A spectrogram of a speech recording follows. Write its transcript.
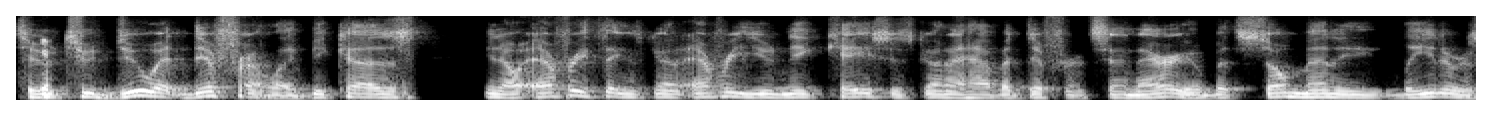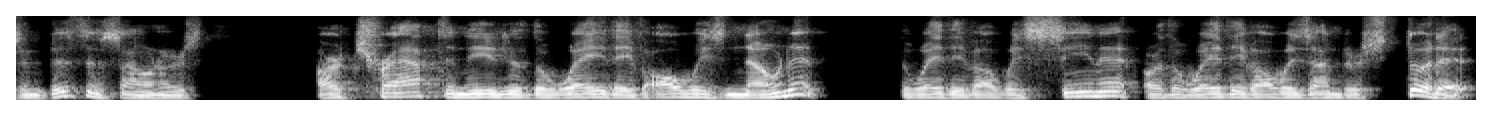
to, yep. to do it differently because you know everything's going to every unique case is going to have a different scenario but so many leaders and business owners are trapped in either the way they've always known it the way they've always seen it or the way they've always understood it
